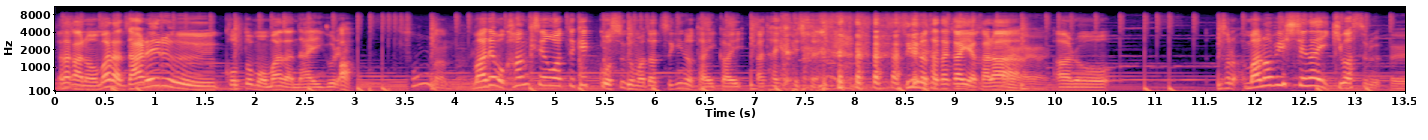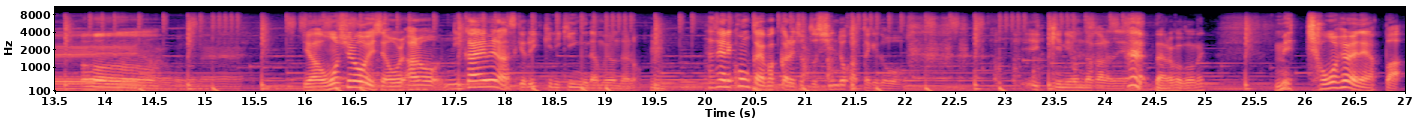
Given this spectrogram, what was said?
ん。なんかあのまだだれることもまだないぐらい。あそうなんだね。まあでも換気戦終わって結構すぐまた次の大会あ大会じゃない。次の戦いやからはいあのその間延びしてない気はする。へえうん。なるほどねいや面白いですね。俺あの2回目なんですけど一気に「キングダム」読んだの。うん。さすがに今回ばっかりちょっとしんどかったけど 一気に読んだからね。なるほどね。めっちゃ面白いねやっぱ。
